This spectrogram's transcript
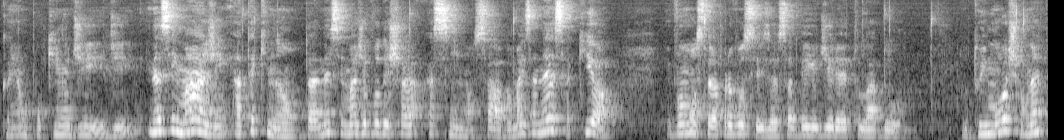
ganhar um pouquinho de, de... Nessa imagem, até que não, tá? Nessa imagem eu vou deixar assim, ó, salva. Mas nessa aqui, ó, eu vou mostrar pra vocês. Essa veio direto lá do, do Twinmotion, né?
